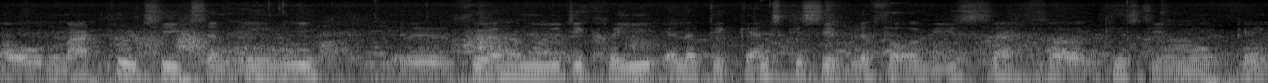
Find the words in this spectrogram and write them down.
og magtpolitik, som egentlig øh, fører ham ud i de krige, eller det er ganske simpelt for at vise sig for Kirstine Munk. Ikke?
